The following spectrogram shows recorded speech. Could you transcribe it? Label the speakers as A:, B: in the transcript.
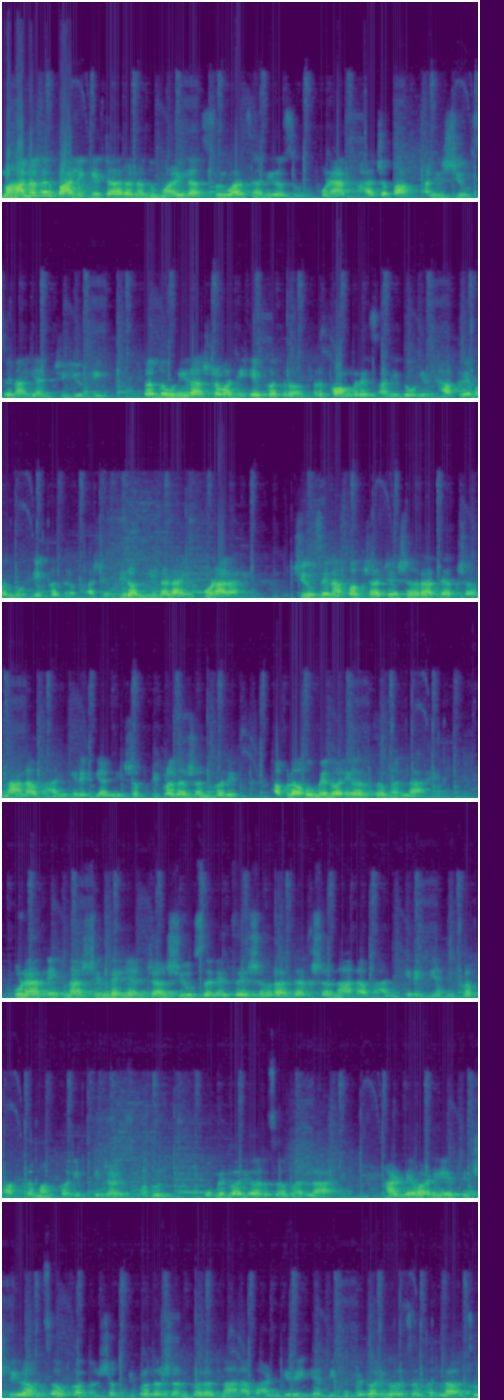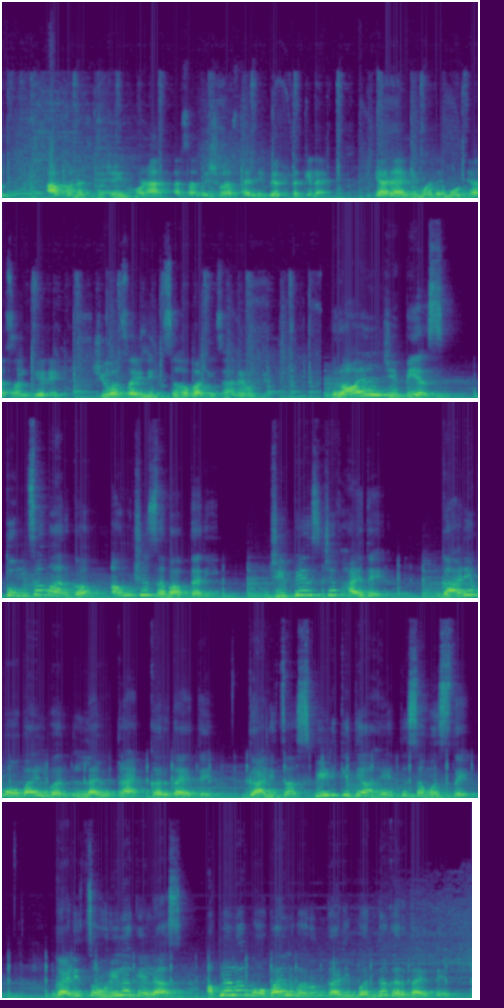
A: महानगरपालिकेच्या रणधुमाळीला सुरुवात झाली असून पुण्यात भाजपा आणि शिवसेना यांची युती. तर दोन्ही राष्ट्रवादी एकत्र तर काँग्रेस आणि दोन्ही ठाकरे बंधू एकत्र अशी तिरंगी लढाई होणार आहे. शिवसेना पक्षाचे शहराध्यक्ष नाना भानगिरे यांनी शक्ती प्रदर्शन करीत आपला उमेदवारी अर्ज भरला आहे. पुण्यात एकनाथ शिंदे यांच्या शिवसेनेचे शहराध्यक्ष नाना भानगिरे यांनी प्रभाग क्रमांक एक्केचाळीस मधून उमेदवारी अर्ज भरला आहे. खांडेवाडी येथील श्रीराम चौकातून शक्ती प्रदर्शन करत नाना भांडगिरे यांनी उमेदवारी अर्ज भरला असून आपणच विजयी होणार असा विश्वास त्यांनी व्यक्त केलाय. या रॅलीमध्ये मोठ्या संख्येने शिवसैनिक सहभागी झाले होते.
B: रॉयल जीपीएस तुमचा मार्ग आमची जबाबदारी. जीपीएसचे फायदे. गाडी मोबाईलवर लाईव्ह ट्रॅक करता येते. गाडीचा स्पीड किती आहे ते समजते. गाडी चोरीला गेल्यास आपल्याला मोबाईलवरून गाडी बंद करता येते.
